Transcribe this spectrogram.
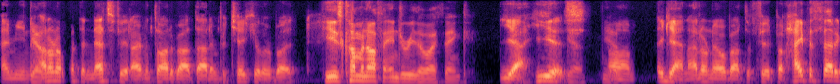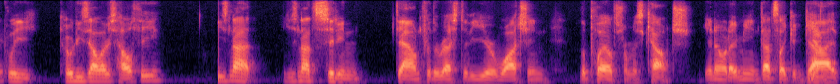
I mean, Yeah. I don't know about the Nets fit. I haven't thought about that in particular, but He is coming off an injury, though. I think. yeah, he is. Yeah, yeah. Um, again, I don't know about the fit, but hypothetically, Cody Zeller's healthy. He's not. He's not sitting down for the rest of the year watching the playoffs from his couch. You know what I mean? That's like a guy.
